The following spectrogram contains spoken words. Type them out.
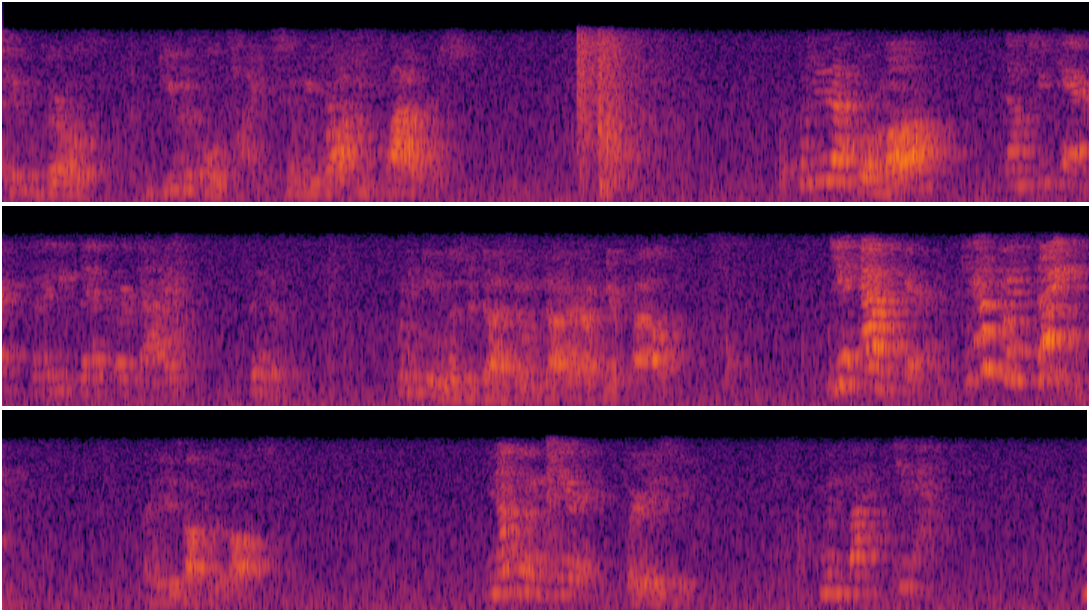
two girls, beautiful types, and we brought you flowers. What'd you do that for, Mom? Don't you care whether he lives or dies? Live? What do you mean lives or dies? I don't die around here, pal. Get out of here. Get out of my sight. I need to talk to the boss. You're not going near him. Where is he? You invited, get out. You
